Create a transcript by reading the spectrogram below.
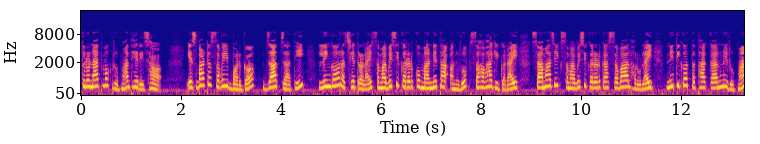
तुलनात्मक रूपमा धेरै छ। यसबाट सबै वर्ग जात जाति लिंग र क्षेत्रलाई समावेशीकरणको मान्यता अनुरूप सहभागी गराई सामाजिक समावेशीकरणका सवालहरूलाई नीतिगत तथा कानूनी रूपमा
